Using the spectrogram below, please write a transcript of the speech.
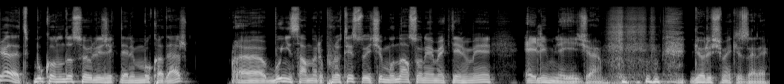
Evet bu konuda söyleyeceklerim bu kadar. Ee, bu insanları protesto için bundan sonra yemeklerimi elimle yiyeceğim. Görüşmek üzere.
